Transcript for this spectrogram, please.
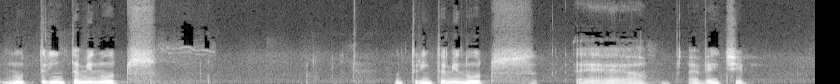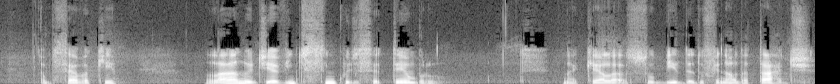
No 30 minutos. No 30 minutos, é, a gente observa que Lá no dia 25 de setembro, naquela subida do final da tarde,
